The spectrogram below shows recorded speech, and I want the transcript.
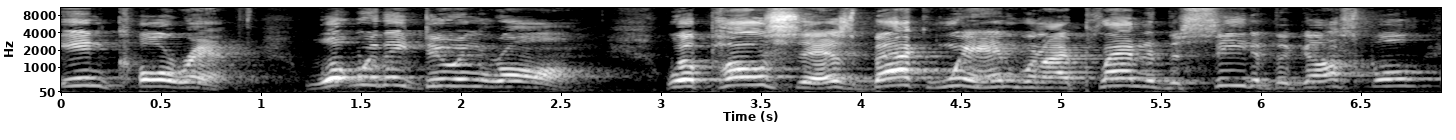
in Corinth? What were they doing wrong? Well, Paul says, back when, when I planted the seed of the gospel,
